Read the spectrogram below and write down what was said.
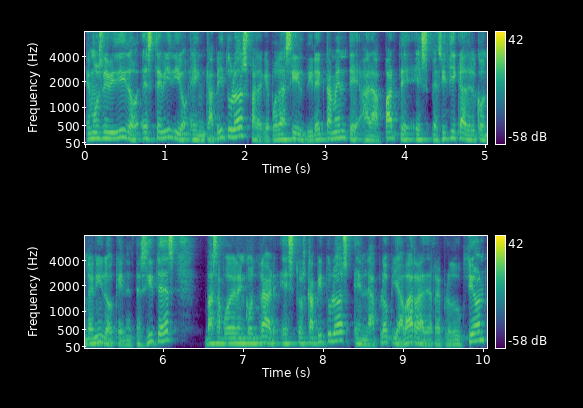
Hemos dividido este vídeo en capítulos para que puedas ir directamente directamente a la parte específica del contenido que necesites, vas a poder encontrar estos capítulos en la propia barra de reproducción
